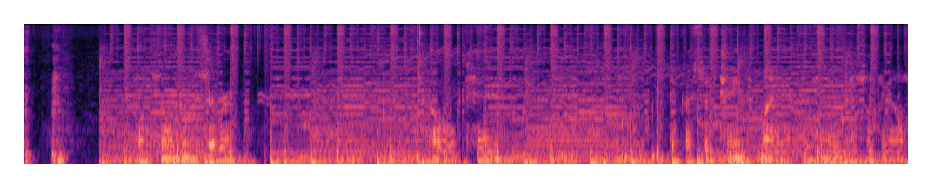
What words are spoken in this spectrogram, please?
oh, someone joined the server? Okay. I think I should change my username to something else.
